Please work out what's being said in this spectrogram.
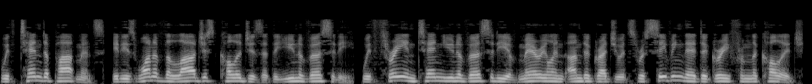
With 10 departments, it is one of the largest colleges at the university, with 3 in 10 University of Maryland undergraduates receiving their degree from the college.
